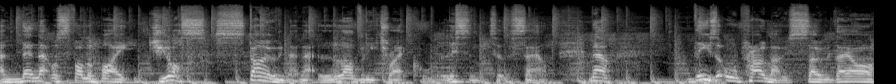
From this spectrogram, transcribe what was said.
And then that was followed by Josh Stone and that lovely track called Listen to the Sound. Now, these are all promos, so they are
